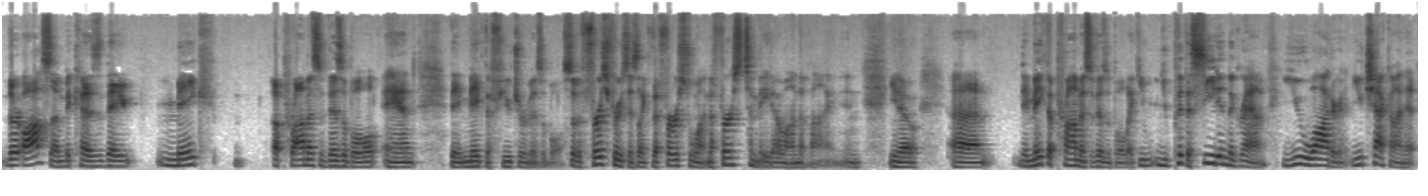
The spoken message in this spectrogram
they're awesome because they make a promise visible and they make the future visible. So the first fruits is like the first one, the first tomato on the vine, and you know. Um, they make the promise visible. Like you you put the seed in the ground you water it you check on it.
